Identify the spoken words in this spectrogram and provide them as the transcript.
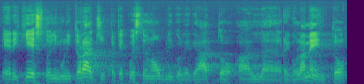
è richiesto il monitoraggio perché questo è un obbligo legato al regolamento,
